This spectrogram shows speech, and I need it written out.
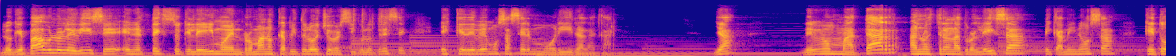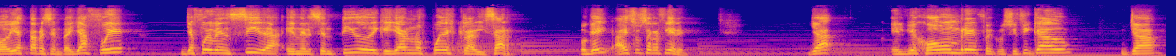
lo que Pablo le dice en el texto que leímos en Romanos capítulo 8, versículo 13, es que debemos hacer morir a la carne. ¿Ya? Debemos matar a nuestra naturaleza pecaminosa que todavía está presente. Ya fue, ya fue vencida en el sentido de que ya no nos puede esclavizar. ¿Ok? A eso se refiere. Ya el viejo hombre fue crucificado, ya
